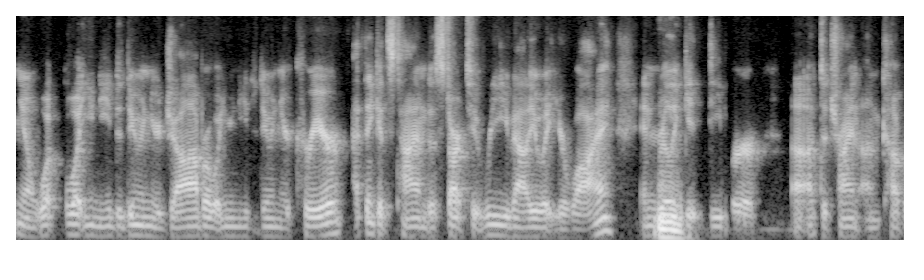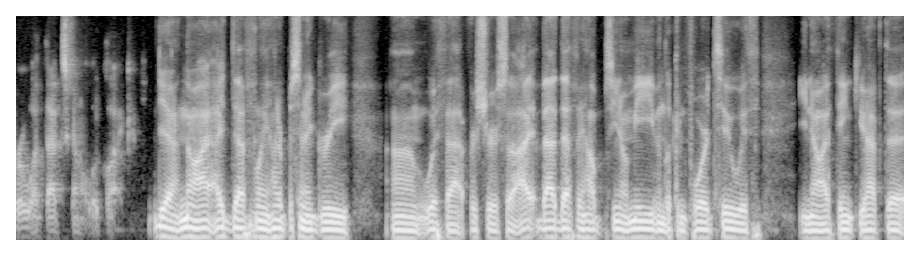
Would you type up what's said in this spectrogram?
you know what what you need to do in your job or what you need to do in your career i think it's time to start to reevaluate your why and really mm-hmm. get deeper uh, to try and uncover what that's going to look like. Yeah no i, I definitely 100% agree um, with that for sure. So i that definitely helps you know me even looking forward to with you know i think you have to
